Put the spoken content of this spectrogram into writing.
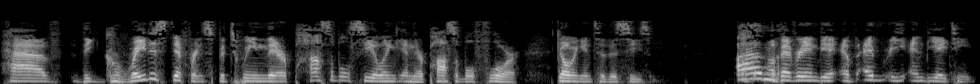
have the greatest difference between their possible ceiling and their possible floor going into this season of, um, of every NBA of every NBA team.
